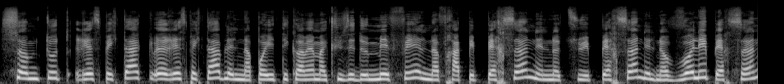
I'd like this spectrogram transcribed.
somme toute, respectable, respectable. Elle n'a pas été quand même accusée de méfait, elle n'a frappé personne, elle n'a tué personne, elle n'a volé personne.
